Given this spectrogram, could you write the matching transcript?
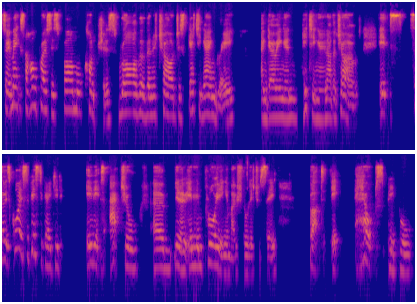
so it makes the whole process far more conscious rather than a child just getting angry and going and hitting another child it's so it's quite sophisticated in its actual um, you know in employing emotional literacy but it helps people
